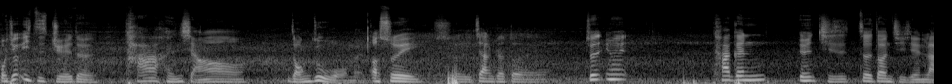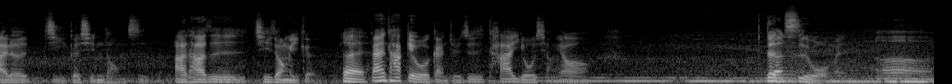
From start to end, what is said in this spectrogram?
我就一直觉得他很想要融入我们。哦，所以所以这样就对了。就是因为他跟因为其实这段期间来了几个新同事啊，他是其中一个。对。但是他给我感觉就是他有想要认识我们。嗯。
